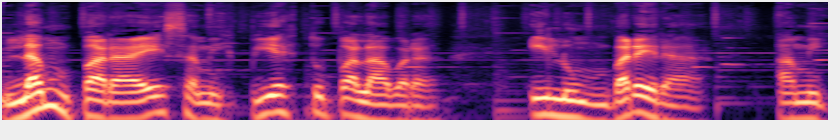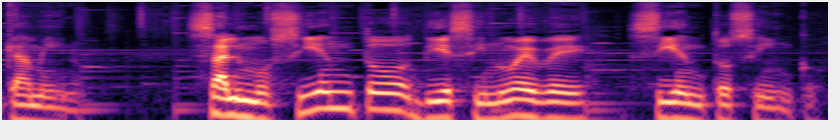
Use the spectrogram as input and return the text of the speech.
Lámpara es a mis pies tu palabra y lumbrera a mi camino. Salmo 119, 105.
